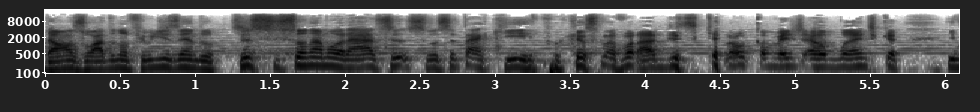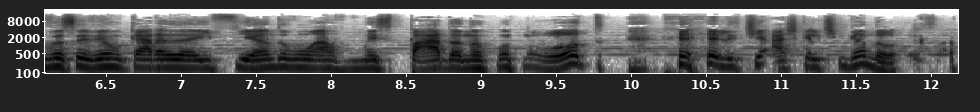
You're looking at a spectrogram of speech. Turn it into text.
dá uma zoada no filme dizendo: se, se seu namorado, se, se você tá aqui, porque seu namorado disse que era uma comédia romântica, e você vê um cara enfiando uma, uma espada no, no outro, ele te, acho que ele te enganou. sabe?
